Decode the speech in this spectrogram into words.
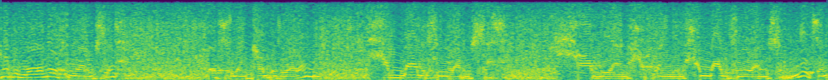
kapıcılara ne isim vermişler? Eskiden kapıcılara haddad ismi vermişler. Had yani haddan gibi haddad ismi vermişler. Niçin?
